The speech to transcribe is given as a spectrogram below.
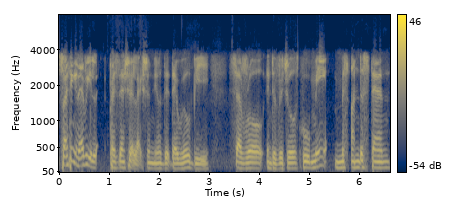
So I think in every presidential election, you know, th- there will be several individuals who may misunderstand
